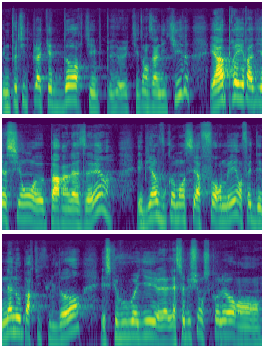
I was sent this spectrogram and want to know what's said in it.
une petite plaquette d'or qui est, dans un liquide. Et après irradiation par un laser, eh bien, vous commencez à former en fait des nanoparticules d'or. Et ce que vous voyez, la la solution se colore en,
